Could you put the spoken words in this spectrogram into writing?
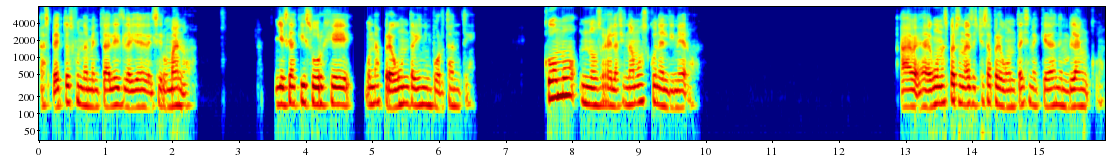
aspectos fundamentales de la vida del ser humano. Y es que aquí surge una pregunta bien importante. ¿Cómo nos relacionamos con el dinero? Algunas personas he hecho esa pregunta y se me quedan en blanco.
